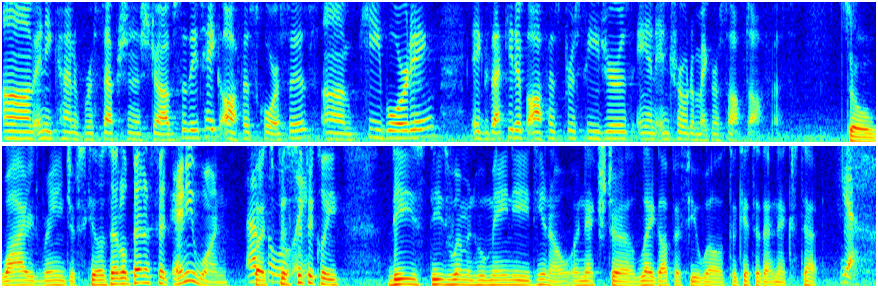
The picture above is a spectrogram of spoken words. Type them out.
Um, any kind of receptionist job. So they take office courses, um, keyboarding, executive office procedures, and intro to Microsoft Office. So a wide range of skills that'll benefit anyone, but specifically these these women who may need you know an extra leg up, if you will, to get to that next step. Yes.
